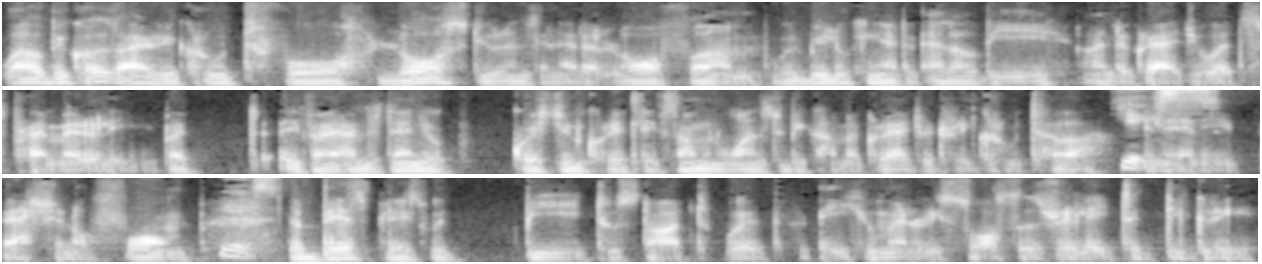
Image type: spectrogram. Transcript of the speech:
Well, because I recruit for law students and at a law firm, we'll be looking at LLB undergraduates primarily. But if I understand your question correctly, if someone wants to become a graduate recruiter yes. in any fashion or form, yes. the best place would be to start with a human resources related degree.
